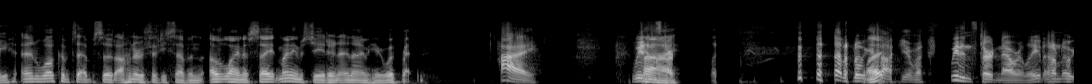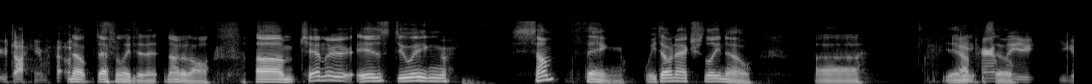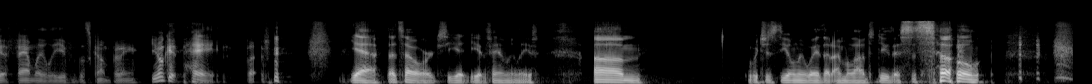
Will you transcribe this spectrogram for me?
Everybody, and welcome to episode 157 of Line of Sight. My name is Jaden, and I'm here with Brett. Hi. We didn't Hi. start. late. I don't know what, What? you're talking about. We didn't start an hour late. I don't know what you're talking about. No, definitely didn't. Not at all. Um, Chandler is doing something we don't actually know. Uh, Yeah, he- apparently so- you, you get family leave at this company. You don't get paid, but yeah, that's how it works. You get you get family leave, um, which is the only way that I'm allowed to do this. So,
